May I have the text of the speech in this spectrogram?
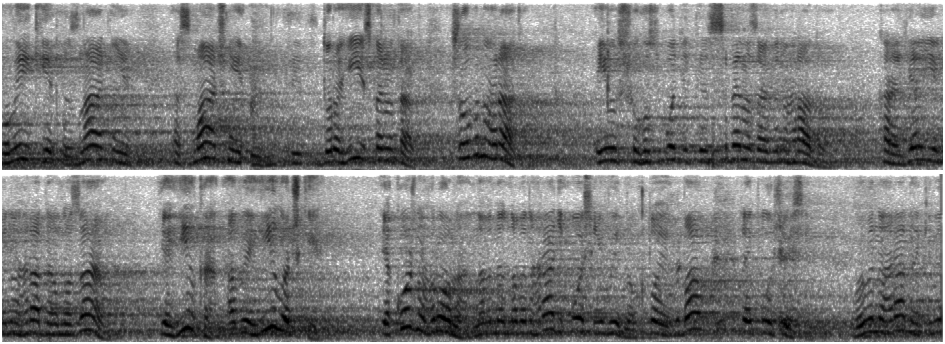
великі, знатні, смачні, дорогі, скажімо так. Чого виноград? І що Господь себе називає виноградом. Каже, я є виноградна лоза, я гілка, а ви гілочки. Як кожна грона на, винограді осінь видно, хто дбав, хто як получився. Ви виноградники, ви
